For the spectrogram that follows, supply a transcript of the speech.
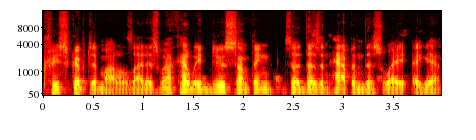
prescriptive models. That is, well, how can we do something so it doesn't happen this way again?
